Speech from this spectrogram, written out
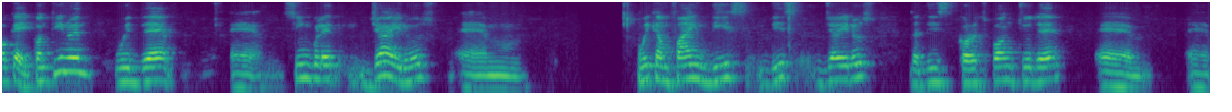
Okay, continuing with the uh, cingulate gyrus, um, we can find this, this gyrus that is correspond to the um, uh,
